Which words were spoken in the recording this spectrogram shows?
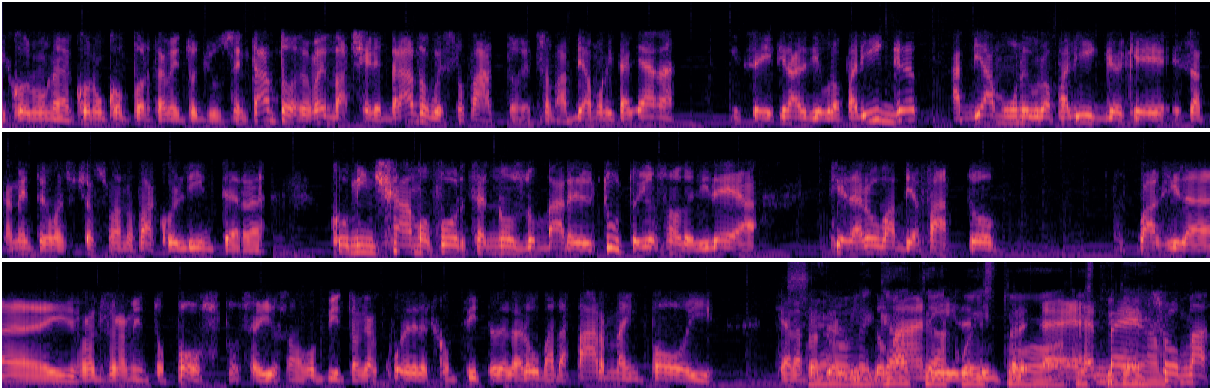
con un, con un, comportamento giusto. Intanto secondo me va celebrato questo fatto, che insomma abbiamo un'italiana in semifinale di Europa League, abbiamo un'Europa League che esattamente come è successo un anno fa con l'Inter cominciamo forse a non sdobbare del tutto, io sono dell'idea che la Roma abbia fatto quasi la, il ragionamento opposto, cioè io sono convinto che alcune delle sconfitte della Roma da Parma in poi che era proprio l'indomani questo, eh, beh, insomma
